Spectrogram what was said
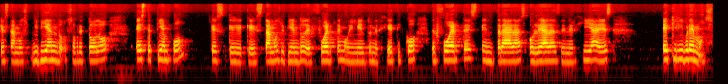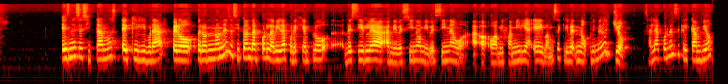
que estamos viviendo? Sobre todo este tiempo que, estamos viviendo de fuerte movimiento energético, de fuertes entradas, oleadas de energía, es equilibremos. Es necesitamos equilibrar, pero, pero no necesito andar por la vida, por ejemplo, decirle a, mi vecino, a mi vecina o a, mi familia, hey, vamos a equilibrar. No, primero yo, ¿sale? Acuérdense que el cambio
